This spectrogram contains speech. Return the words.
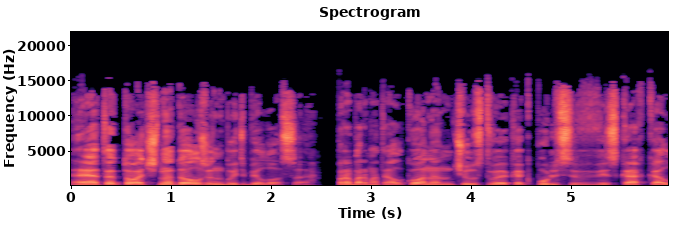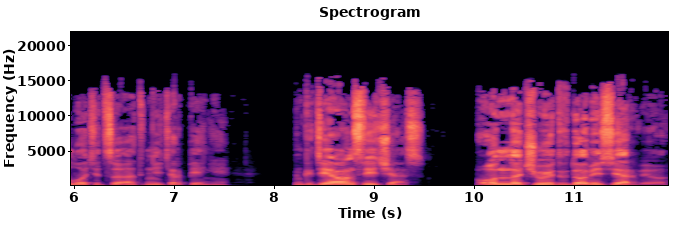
«Это точно должен быть Белоса», — пробормотал Конан, чувствуя, как пульс в висках колотится от нетерпения. Где он сейчас? Он ночует в доме Сервио.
